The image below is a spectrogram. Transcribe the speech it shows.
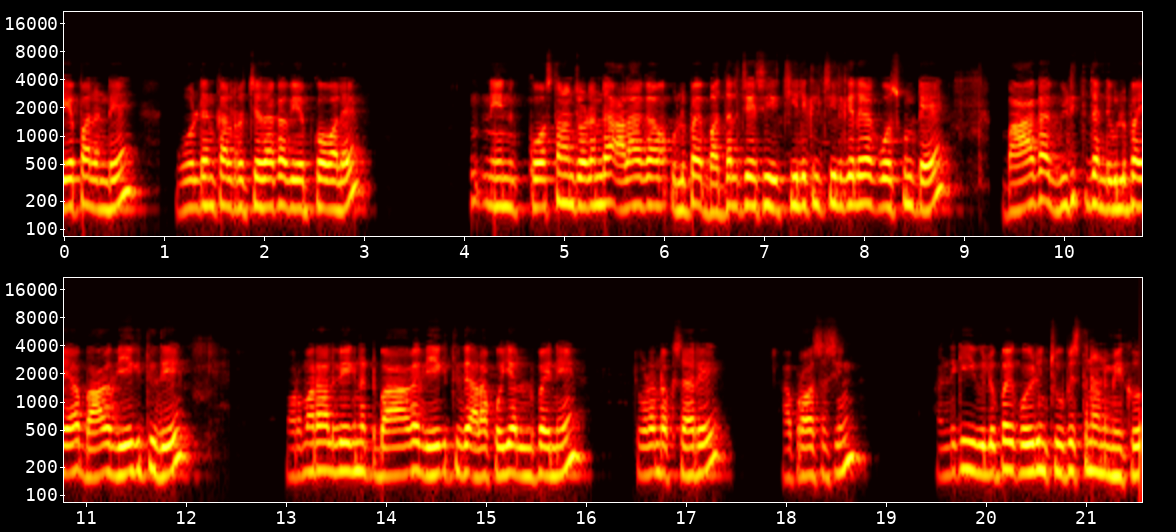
వేపాలండి. గోల్డెన్ కలర్ వచ్చేదాకా వేపుకోవాలి. నేను కోస్తున్నాను చూడండి. అలాగా ఉల్లిపాయ బద్దలు చేసి చీలికలు చీలికలుగా కోసుకుంటే బాగా విడుతుందండి ఉల్లిపాయ. బాగా వేగుతుంది. మొరమరాలు వేగినట్టు బాగా వేగుతుంది అలా కొయ్యాలి ఉల్లిపాయని. చూడండి ఒకసారి ఆ ప్రాసెసింగ్. అందుకే ఈ ఉల్లిపాయ కొయ్యడం చూపిస్తున్నాను మీకు.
